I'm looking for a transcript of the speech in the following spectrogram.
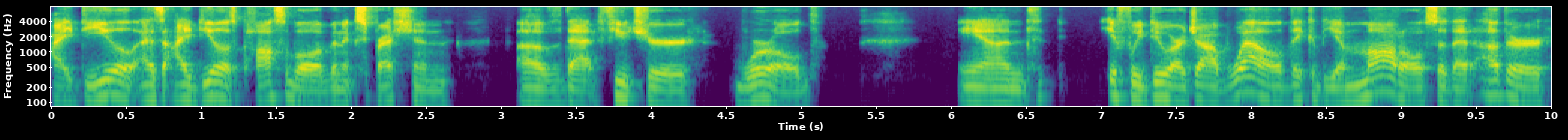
ideal as ideal as possible of an expression of that future world and if we do our job well they could be a model so that other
